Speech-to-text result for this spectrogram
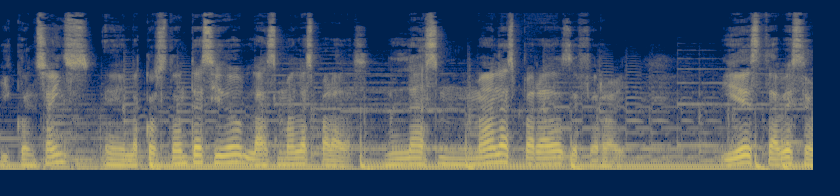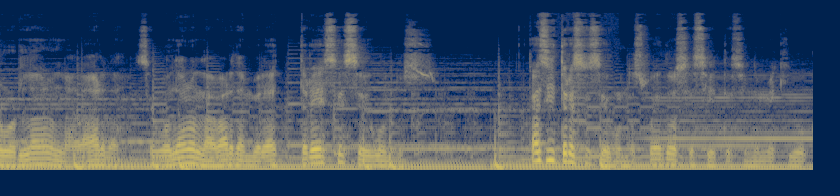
Y con Sainz eh, la constante ha sido las malas paradas. Las malas paradas de Ferrari. Y esta vez se volaron la barda. Se volaron la barda en verdad 13 segundos. Casi 13 segundos. Fue 12-7 si no me equivoco.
